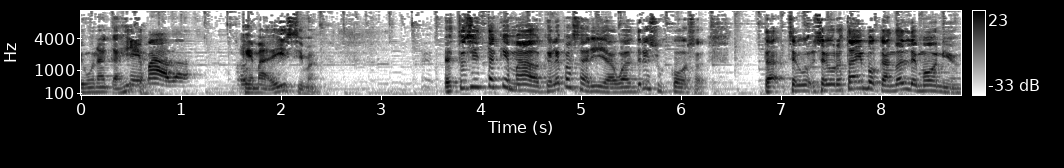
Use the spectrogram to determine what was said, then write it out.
en una cajita. Quemada. Quemadísima. Esto sí está quemado. ¿Qué le pasaría a Walter y sus cosas? Está- seguro, seguro estaba invocando al demonio.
